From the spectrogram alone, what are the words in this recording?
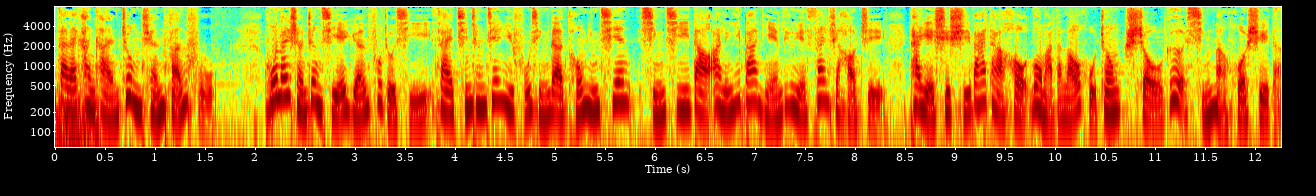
再来看看重拳反腐。湖南省政协原副主席在秦城监狱服刑的童名谦，刑期到二零一八年六月三十号止。他也是十八大后落马的老虎中首个刑满获释的。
